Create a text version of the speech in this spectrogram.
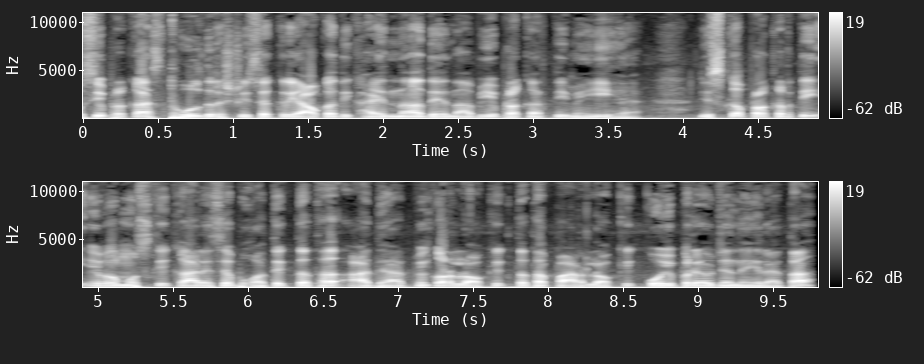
उसी प्रकार स्थूल दृष्टि से क्रियाओं का दिखाई न देना भी प्रकृति में ही है, जिसका प्रकृति एवं उसके कार्य से भौतिक तथा आध्यात्मिक और लौकिक तथा पारलौकिक कोई प्रयोजन नहीं रहता,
